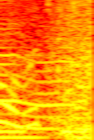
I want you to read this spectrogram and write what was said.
могут.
